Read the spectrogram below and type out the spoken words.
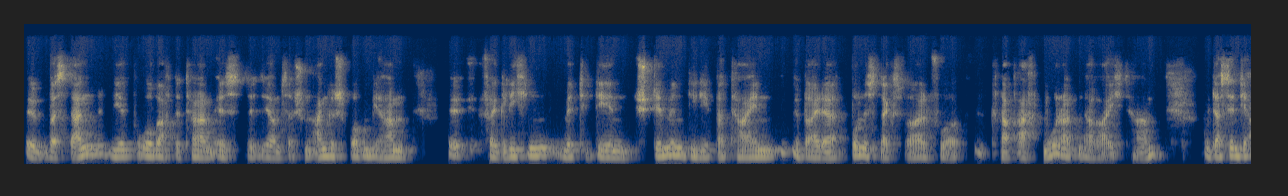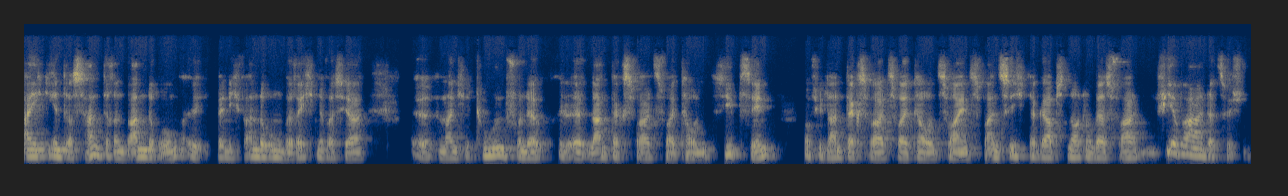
äh, was dann wir beobachtet haben, ist, Sie haben es ja schon angesprochen, wir haben äh, verglichen mit den Stimmen, die die Parteien bei der Bundestagswahl vor knapp acht Monaten erreicht haben. Und das sind ja eigentlich die interessanteren Wanderungen. Äh, wenn ich Wanderungen berechne, was ja äh, manche tun von der Landtagswahl 2017 auf die Landtagswahl 2022, da gab es Nordrhein-Westfalen vier Wahlen dazwischen.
